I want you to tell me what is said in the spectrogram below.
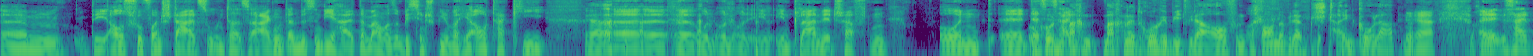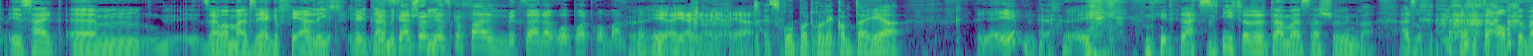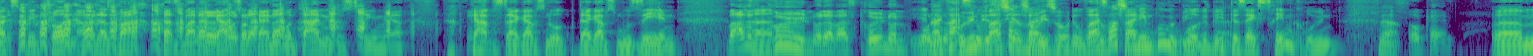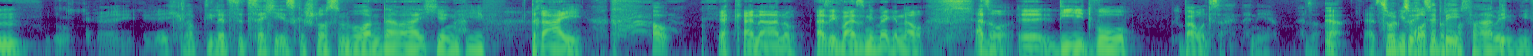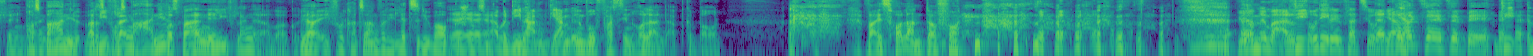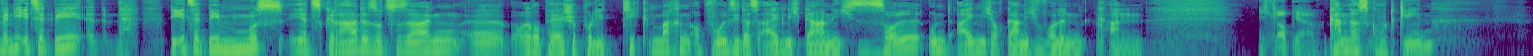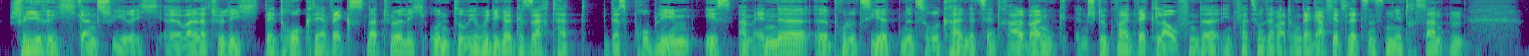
ähm, die Ausfuhr von Stahl zu untersagen und dann müssen die halt, dann machen wir so ein bisschen, spielen wir hier Autarkie ja. äh, äh, und, und, und in Planwirtschaften Und äh, das und ist halt machen, machen das Ruhrgebiet wieder auf und bauen da wieder Steinkohle ab. Ne? ja, also ist halt ist halt ähm, sagen wir mal sehr gefährlich äh, Dem damit Christian würde das gefallen mit seiner Ruhrpott-Romantik. Ja, ja, ja, ja, ja. Da ist Ruhrpott, der kommt daher. Ja, eben. nee, das ist nicht, dass es damals da schön war. Also, als ich da aufgewachsen bin schon, aber das war, das war, da gab es schon keine Montanindustrie mehr. Da gab's, da gab's nur, da gab's Museen. War alles grün oder was? Grün und Ja, Na, grün ist warst es ja sowieso. Du warst, Du warst im anscheinend Ruhrgebiet. Ruhrgebiet, Ja. das ist extrem grün. Ja. Okay. Ähm, ich glaube, die letzte Zeche ist geschlossen worden, da war ich irgendwie drei. Oh. Ja, keine Ahnung. Also ich weiß es nicht mehr genau. Also, äh, die, wo bei uns da in der Nähe. Also, Ja. also Zurück die zur Prost, EZB. Prosperhanil lief lange. Prosperhanil. War das. Prosperhanil? Prosperhanil lief lange, aber gut. Ja, ich wollte gerade sagen, war die letzte, die überhaupt Ja, ja, geschlossen ja, aber wurde. die haben, die haben irgendwo fast in Holland abgebaut. Weiß Holland davon. Wie auch immer, also die- zurück die- zur Inflation. Ja, Ja, zurück zur EZB. die, wenn die EZB, äh, die EZB muss jetzt gerade sozusagen äh, europäische Politik machen, obwohl sie das eigentlich gar nicht soll und eigentlich auch gar nicht wollen kann. ich glaube ja. Kann das gut gehen? Schwierig, ganz schwierig, äh, weil natürlich der Druck, der wächst natürlich und so wie Rüdiger gesagt hat, das Problem ist am Ende äh, produziert eine zurückhaltende Zentralbank ein Stück weit weglaufende Inflationserwartungen. Da gab es jetzt letztens einen interessanten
